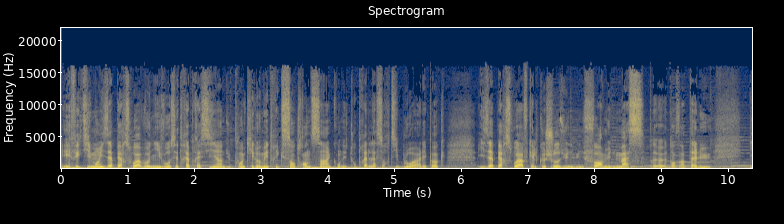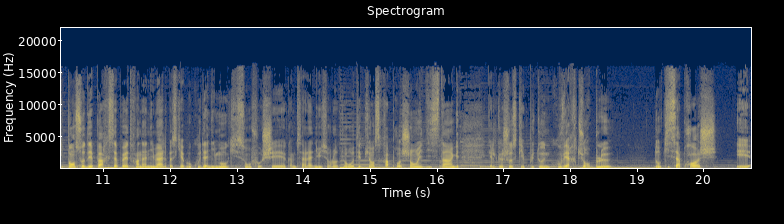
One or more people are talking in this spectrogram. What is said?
Et effectivement, ils aperçoivent au niveau, c'est très précis, hein, du point kilométrique 135, on est tout près de la sortie Blois à l'époque, ils aperçoivent quelque chose, une, une forme, une masse euh, dans un talus. Ils pensent au départ que ça peut être un animal, parce qu'il y a beaucoup d'animaux qui sont fauchés comme ça la nuit sur l'autoroute. Et puis en se rapprochant, ils distinguent quelque chose qui est plutôt une couverture bleue. Donc ils s'approchent et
